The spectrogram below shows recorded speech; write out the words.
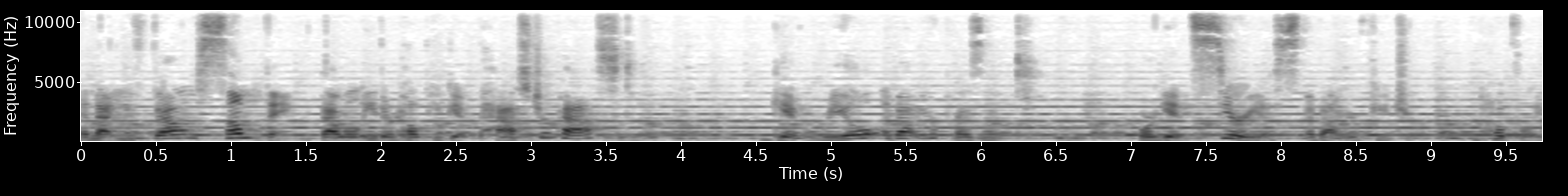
and that you found something that will either help you get past your past, get real about your present, or get serious about your future. And hopefully,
